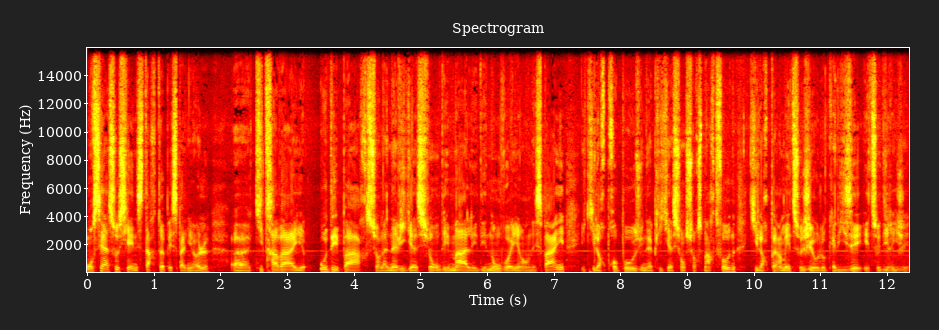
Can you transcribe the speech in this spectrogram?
on s'est associé à une start-up espagnole qui travaille au départ sur la navigation des mâles et des non-voyants en Espagne et qui leur propose une application sur smartphone qui leur permet de se géolocaliser et de se diriger.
